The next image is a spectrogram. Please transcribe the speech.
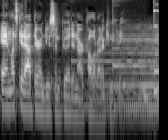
And let's get out there and do some good in our Colorado community.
